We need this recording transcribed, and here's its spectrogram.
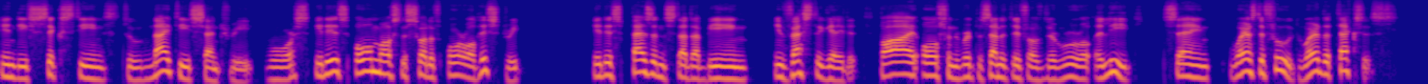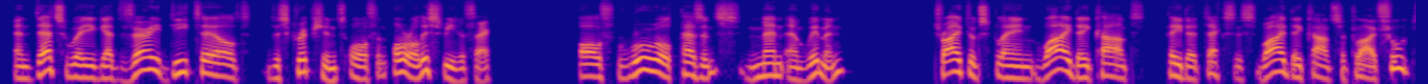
in the 16th to 19th century wars. It is almost a sort of oral history. It is peasants that are being investigated by often representative of the rural elite saying, where's the food? Where are the taxes? And that's where you get very detailed descriptions of an oral history, in effect, of rural peasants, men and women, try to explain why they can't pay their taxes, why they can't supply food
